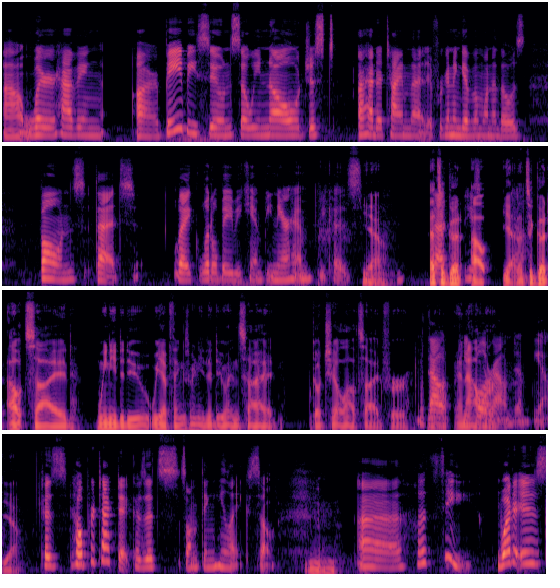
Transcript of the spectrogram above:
uh, we're having our baby soon, so we know just ahead of time that if we're gonna give him one of those bones, that like little baby can't be near him because Yeah, that's a good out. Yeah, yeah. that's a good outside. We need to do. We have things we need to do inside. Go chill outside for you know, without an people hour. around him. Yeah. Yeah. because he'll protect it because it's something he likes. So, Mm-hmm. uh, let's see. What is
